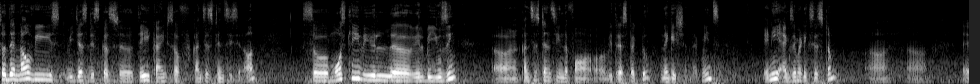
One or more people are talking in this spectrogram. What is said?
so then now we we just discussed uh, three kinds of consistencies and all so mostly we will uh, will be using uh, consistency in the form with respect to negation that means any axiomatic system uh, uh,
